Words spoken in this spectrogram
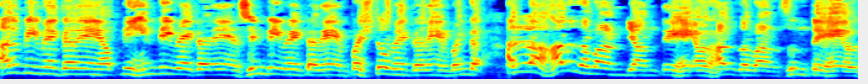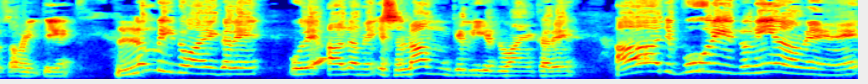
عربی میں کریں، اپنی ہندی میں کریں، سندھی میں کریں پشتوں میں کریں بنگا اللہ ہر زبان جانتے ہیں اور ہر زبان سنتے ہیں اور سمجھتے ہیں۔ لمبی دعائیں کریں، پورے عالم اسلام کے لیے دعائیں کریں۔ آج پوری دنیا میں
